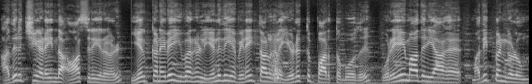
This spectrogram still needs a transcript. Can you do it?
அதிர்ச்சியடைந்த ஆசிரியர்கள் ஏற்கனவே இவர்கள் எழுதிய விடைத்தாள்களை எடுத்து பார்த்தபோது ஒரே மாதிரியாக மதிப்பெண்களும்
